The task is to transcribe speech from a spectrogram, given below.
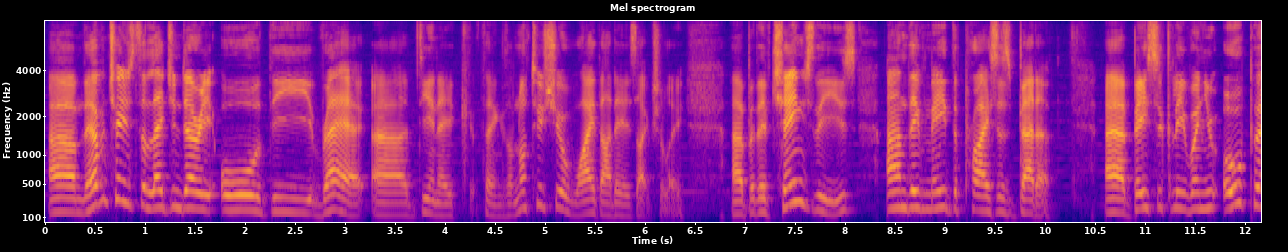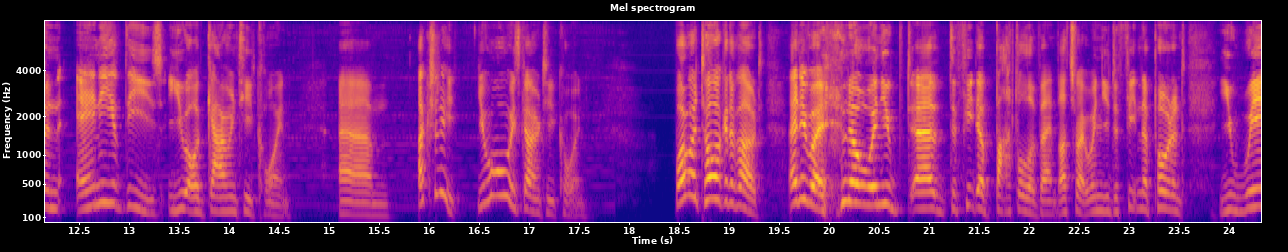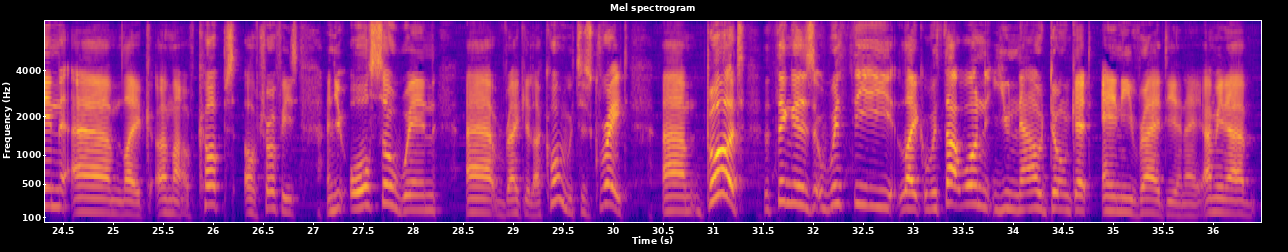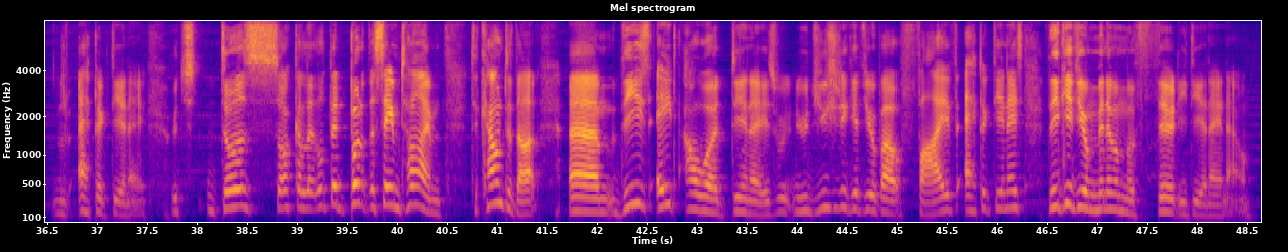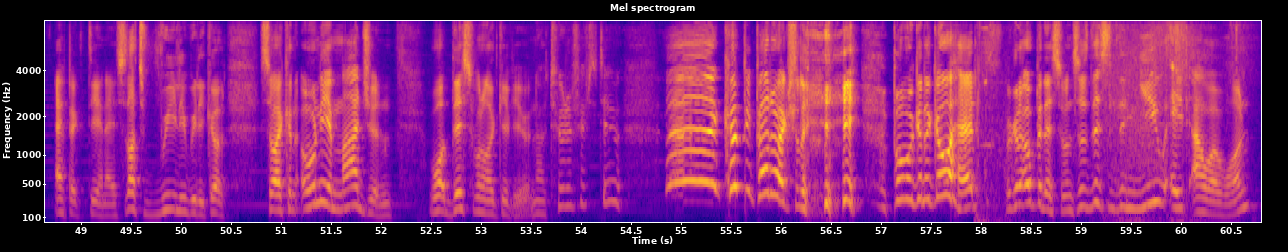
Um, they haven't changed the legendary or the rare uh, DNA things. I'm not too sure why that is, actually. Uh, but they've changed these, and they've made the prices better. Uh, basically, when you open any of these, you are guaranteed coin. Um, actually, you're always guaranteed coin. What am I talking about? Anyway, no, when you uh, defeat a battle event, that's right, when you defeat an opponent, you win, um, like, amount of cups, of trophies, and you also win uh, regular coin, which is great. Um, but the thing is, with the like with that one, you now don't get any rare DNA. I mean, uh, epic DNA, which does suck a little bit. But at the same time, to counter that, um, these eight-hour DNAs would usually give you about five epic DNAs. They give you a minimum of 30 DNA now, epic DNA. So that's really, really good. So I can only imagine what this one will give you. No, 252. Uh, it could be better, actually. but we're going to go ahead. We're going to open this one. So this is the new 8-hour one.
